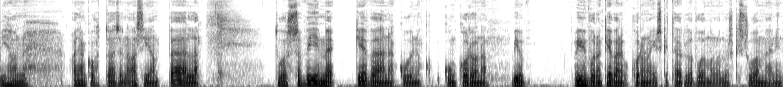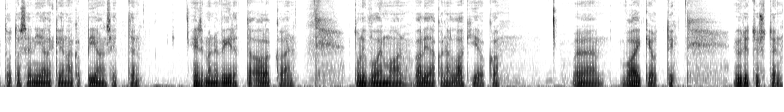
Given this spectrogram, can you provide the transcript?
ihan ajankohtaisen asian päällä. Tuossa viime keväänä, kun, kun korona, viime viime vuoden keväänä, kun korona iski täydellä voimalla myöskin Suomeen, niin tuota sen jälkeen aika pian sitten ensimmäinen viidettä alkaen tuli voimaan väliaikainen laki, joka ää, vaikeutti yritysten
